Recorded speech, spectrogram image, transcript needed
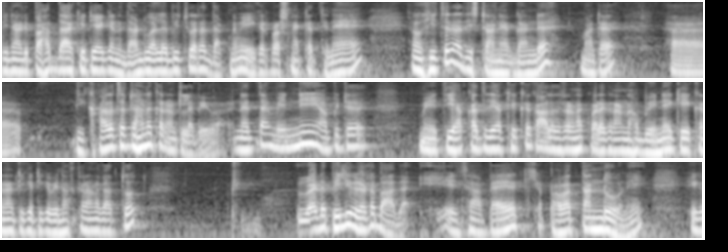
විනාඩි 5ක් 10ක් හිටියා කියන දඬුවම් ලැබිච්ච වරක් නෙමෙයි ඒකට ප්‍රශ්නයක් නැත්තේ නෑ. හිතර අදිෂ්ඨානයක් ගන්න මට මේ කාලසටහන කරන්නට ලැබේවා. නැත්තම් වෙන්නේ අපිට මේ 30ක් 40ක් එක්ක කාලසටහනක් වැඩ කරන්න හම්බ වෙන්නේ. එක එකන ටික ටික වෙනස් කරන්න ගත්තොත් වැඩ පිළිවෙලට බාධායි. ඒ නිසා පැය පවත්තන්න ඕනේ. ඒක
